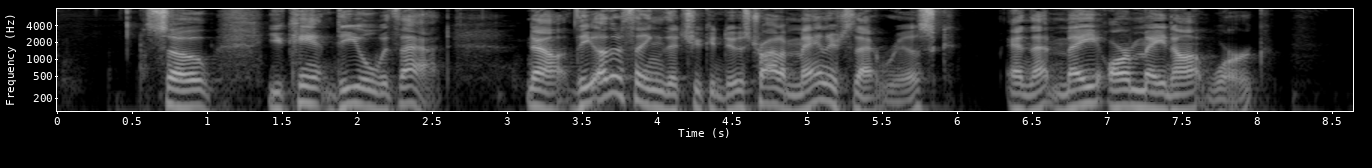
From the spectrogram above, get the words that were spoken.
So you can't deal with that. Now, the other thing that you can do is try to manage that risk, and that may or may not work.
